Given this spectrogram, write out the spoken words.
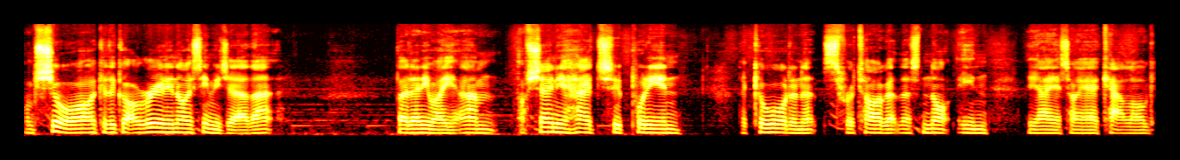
I'm sure I could have got a really nice image out of that. But anyway um, I've shown you how to put in the coordinates for a target that's not in the ASIAIR catalogue.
